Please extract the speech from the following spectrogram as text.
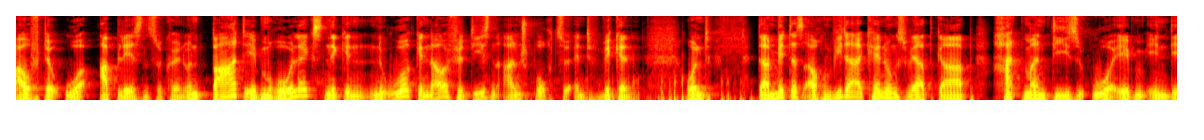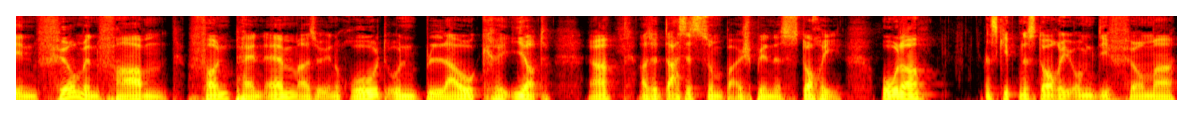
auf der Uhr ablesen zu können und bat eben Rolex, eine, eine, Uhr genau für diesen Anspruch zu entwickeln. Und damit es auch einen Wiedererkennungswert gab, hat man diese Uhr eben in den Firmenfarben von Pan Am, also in Rot und Blau, kreiert. Ja, also das ist zum Beispiel eine Story. Oder es gibt eine Story um die Firma,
